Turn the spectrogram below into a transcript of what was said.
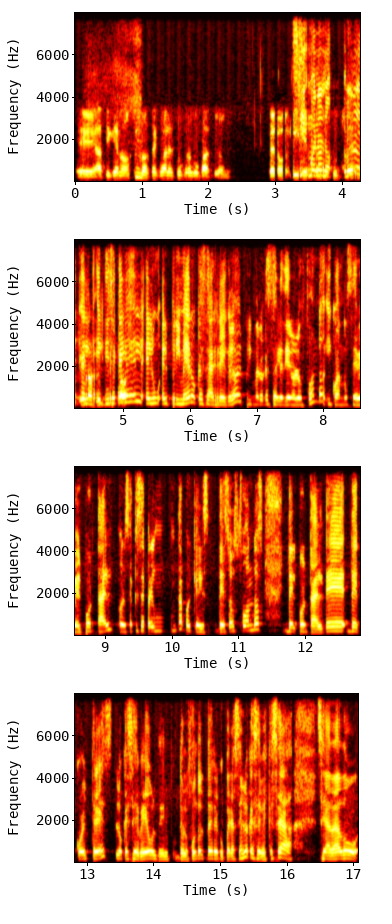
Eh, así que no, no sé cuál es su preocupación sí, bueno, no, él, dice que él es el, primero que se arregló, el primero que se le dieron los fondos y cuando se ve el portal, por eso es que se pregunta, porque de esos fondos del portal de, de Core 3, lo que se ve, o de, los fondos de recuperación, lo que se ve es que se ha, se ha dado,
